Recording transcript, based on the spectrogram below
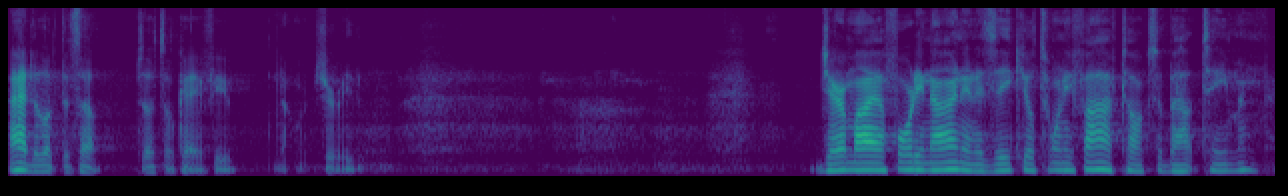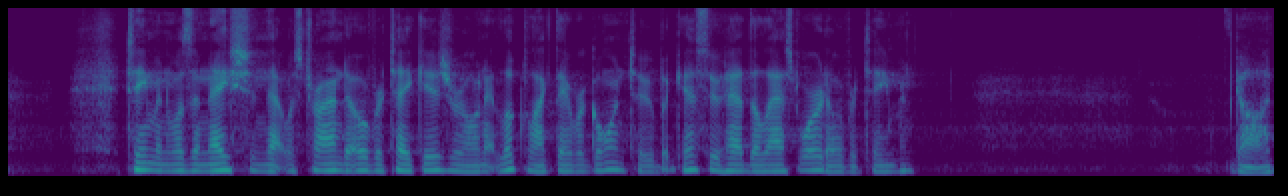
I had to look this up, so it's okay if you're not sure either. Jeremiah 49 and Ezekiel 25 talks about Teman. Teman was a nation that was trying to overtake Israel, and it looked like they were going to, but guess who had the last word over Teman? God.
